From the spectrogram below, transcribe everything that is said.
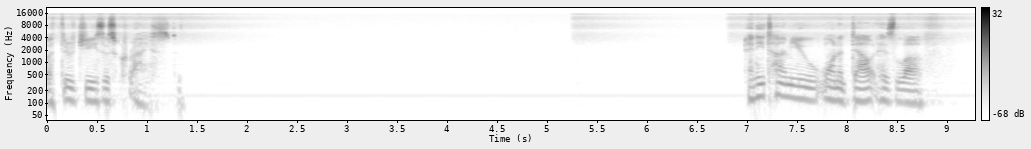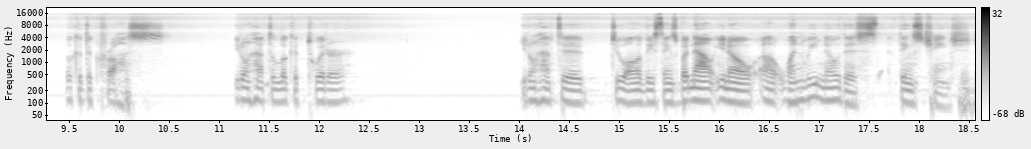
but through Jesus Christ. Anytime you want to doubt his love, look at the cross. You don't have to look at Twitter. You don't have to do all of these things. But now, you know, uh, when we know this, things change.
